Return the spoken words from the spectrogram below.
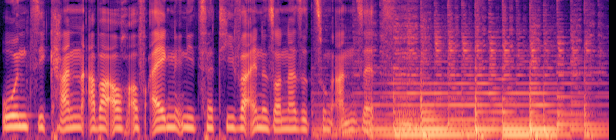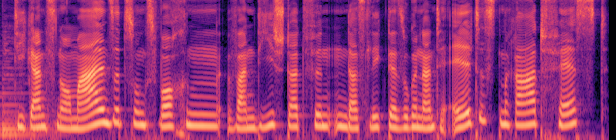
und sie kann aber auch auf eigene Initiative eine Sondersitzung ansetzen. Die ganz normalen Sitzungswochen, wann die stattfinden, das legt der sogenannte Ältestenrat fest.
